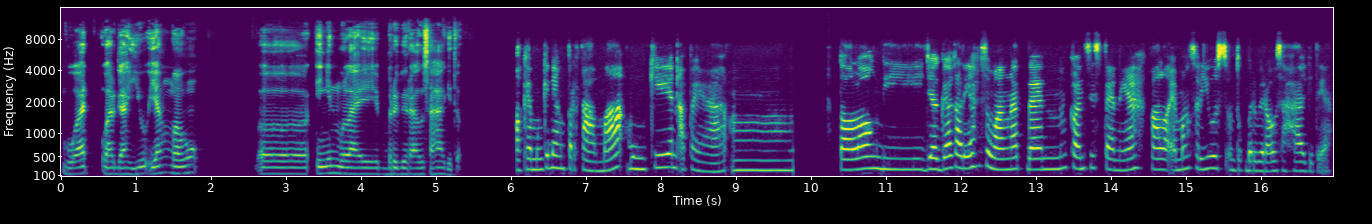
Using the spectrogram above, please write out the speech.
buat warga Hiu yang mau uh, ingin mulai berwirausaha gitu? Oke, mungkin yang pertama mungkin apa ya? Hmm, tolong dijaga kali ya semangat dan konsisten ya kalau emang serius untuk berwirausaha gitu ya.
